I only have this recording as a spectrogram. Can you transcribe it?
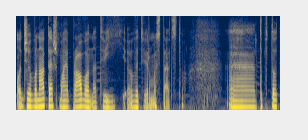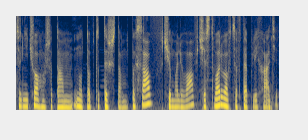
отже, вона теж має право на твій витвір мистецтва. Е, тобто це нічого, що там, ну тобто, ти ж там писав, чи малював, чи створював це в теплій хаті.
